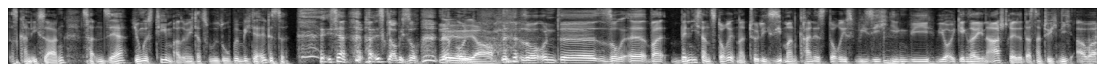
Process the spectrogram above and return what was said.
das kann ich sagen, es hat ein sehr junges Team. Also wenn ich dazu besuche, bin ich der Älteste. ist ja, ist glaube ich so. Ne? Und, ja. So, und äh, so, äh, weil wenn ich dann Story, natürlich sieht man keine Stories, wie sich mhm. irgendwie, wie ihr euch gegenseitig in den Arsch tretet. Das natürlich nicht, aber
